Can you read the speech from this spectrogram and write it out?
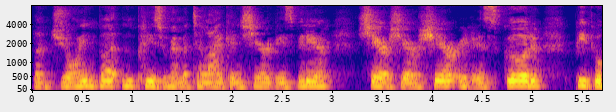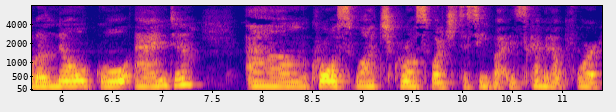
the join button. Please remember to like and share this video. Share, share, share. It is good. People will know. Go and um, cross watch, cross watch to see what is coming up for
